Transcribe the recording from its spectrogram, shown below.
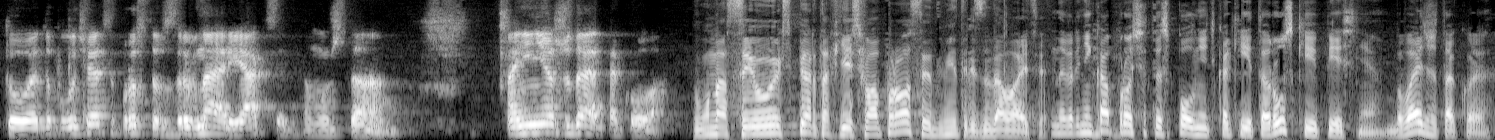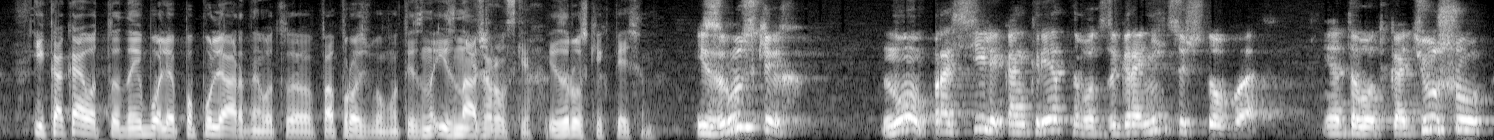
то это получается просто взрывная реакция, потому что они не ожидают такого. У нас и у экспертов есть вопросы. Дмитрий, задавайте. Наверняка просят исполнить какие-то русские песни. Бывает же такое? И какая вот наиболее популярная вот э, по просьбам вот из, из наших? русских. Из русских песен. Из русских, ну, просили конкретно вот за границей, чтобы это вот Катюшу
